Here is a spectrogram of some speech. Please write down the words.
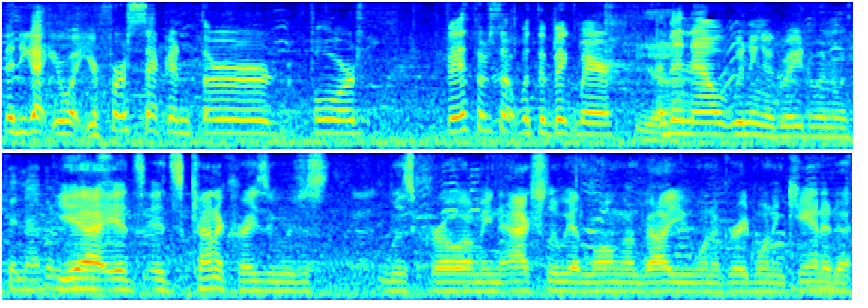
Then you got your what? Your first, second, third, fourth, fifth, or so with the big mare, Yeah. and then now winning a grade one with another. Yeah, race. it's it's kind of crazy. We're just Liz Crow. I mean, actually, we had Long on Value won a Grade One in Canada,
